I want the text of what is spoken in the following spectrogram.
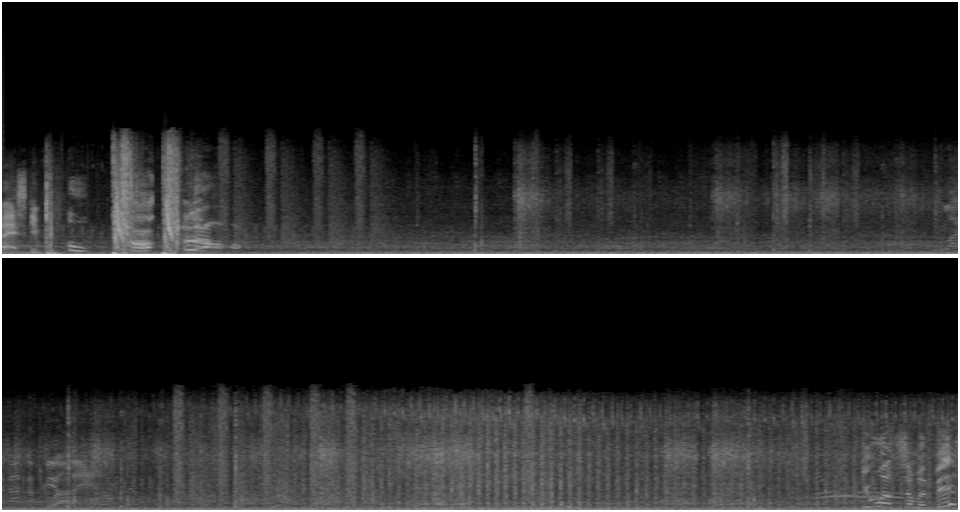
Asking? Oh! You want some of this?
